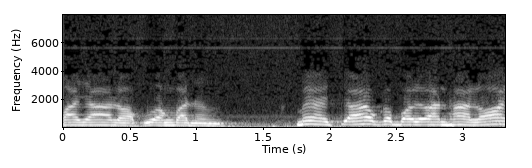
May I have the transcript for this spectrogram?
มายาหลอกลวงวันหนึ่ง แม่เจ้าก็บริวารห้าร้อย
